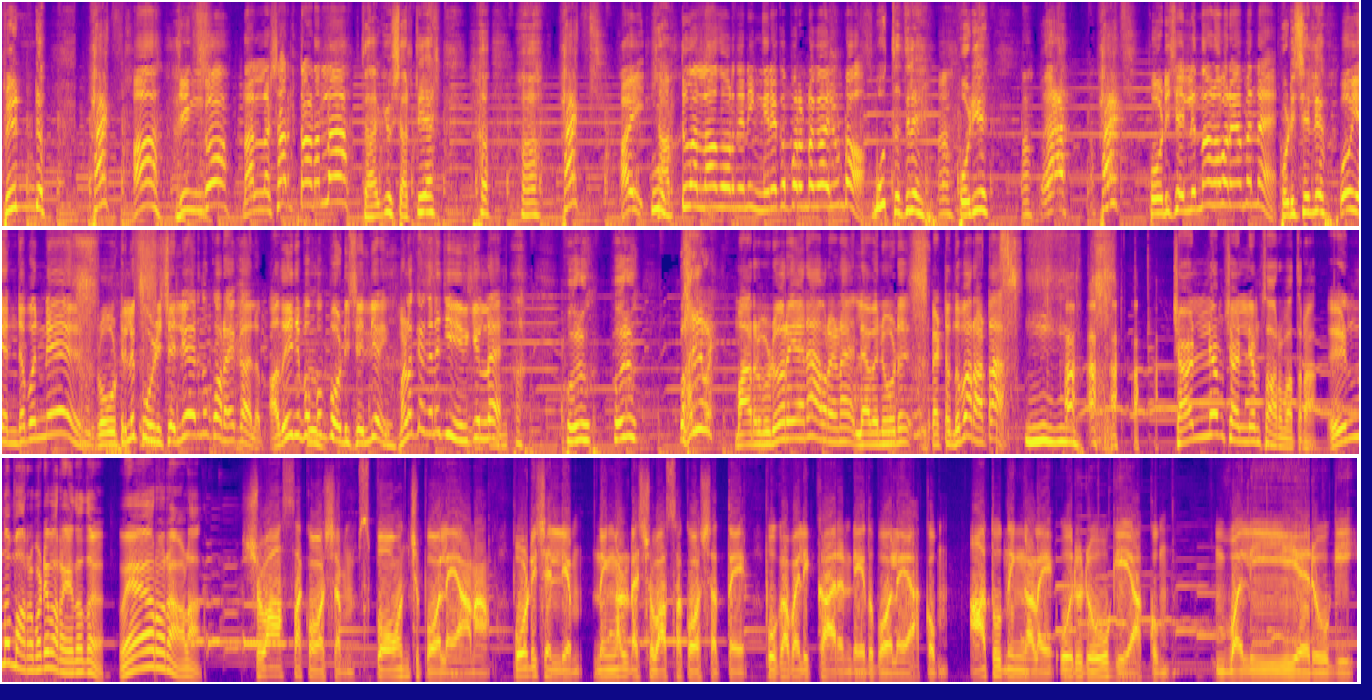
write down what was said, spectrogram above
Print ആ ജിങ്കോ നല്ല ഷർട്ടാണല്ലോ താങ്ക് യു ഷർട്ട് ഞാൻ. ഹൈ ഷർട്ട് നല്ലാന്ന് പറഞ്ഞാൽ ഇങ്ങനെയൊക്കെ പറയേണ്ട കാര്യമുണ്ടോ? മൊത്തത്തിലെ പൊടിയൻ പൊടി. ശല്യം എന്നാണോ പറയാൻ പന്നെ പൊടിശല്യം ഓ എന്റെ പൊന്നെ റോട്ടിൽ കുഴിശല്യായിരുന്നു കൊറേ കാലം. അത് കഴിഞ്ഞപ്പോ പൊടിശല്യായി നമ്മളൊക്കെ എങ്ങനെ ജീവിക്കല്ലേ? ഒരു ഒരു മറുപടി പറയാനാ പറയണ. ലവനോട് പെട്ടെന്ന് പറട്ടാ ശല്യം ശല്യം സർവത്ര. ഇന്ന് മറുപടി പറയുന്നത് വേറൊരാളാ. ശ്വാസകോശം സ്പോഞ്ച് പോലെയാണ്. പൊടിശല്യം നിങ്ങളുടെ ശ്വാസകോശത്തെ പുകവലിക്കാരന്റേതുപോലെയാക്കും അതു നിങ്ങളെ ഒരു രോഗിയാക്കും. വലിയ രോഗി.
